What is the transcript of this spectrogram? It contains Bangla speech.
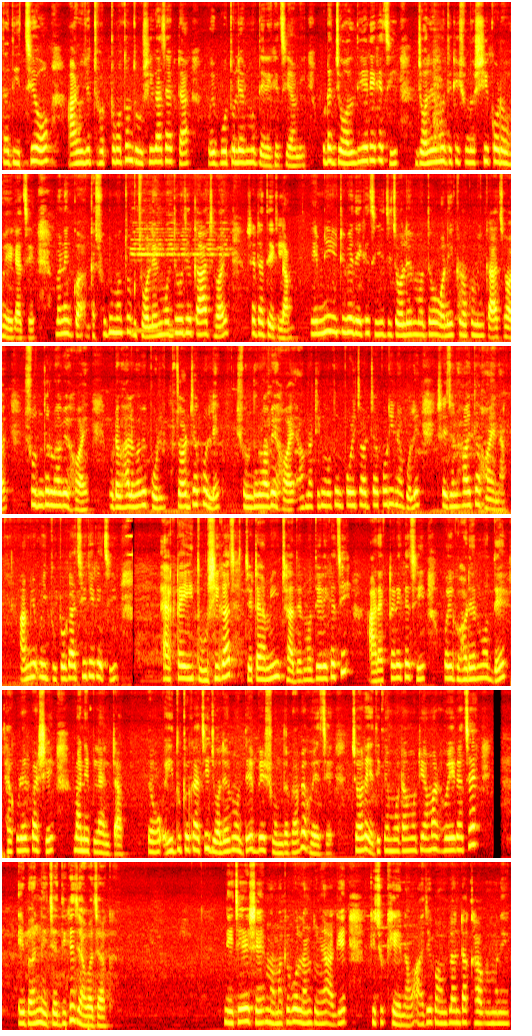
তা দিচ্ছেও আর ওই যে ছোট্ট মতন তুলসী গাছ একটা, ওই বোতলের মধ্যে রেখেছি আমি। ওটা জল দিয়ে রেখেছি, জলের মধ্যে কি সুন্দর শিকড়ও হয়ে গেছে। মানে শুধুমাত্র জলের মধ্যেও যে গাছ হয়, সেটা দেখলাম। এমনি ইউটিউবে দেখেছি যে জলের মধ্যেও অনেক রকমের গাছ হয়, সুন্দরভাবে হয়। ওটা ভালোভাবে পরিচর্যা করলে সুন্দরভাবে হয়। আমরা ঠিক মতন পরিচর্যা করি না বলে, সেজন্য হয়তো হয় না। আমি ওই দুটো গাছই রেখেছি। একটা এই তুলসী গাছ যেটা আমি ছাদের মধ্যে রেখেছি, আর একটা রেখেছি ওই ঘরের মধ্যে ঠাকুরের পাশে মানি প্ল্যান্টটা তো এই দুটো গাছই জলের মধ্যে বেশ সুন্দরভাবে হয়েছে। চলো এদিকে মোটামুটি আমার হয়ে গেছে। এবার নিচের দিকে যাওয়া যাক। নিচে এসে মামাকে বললাম, তুমি আগে কিছু খেয়ে নাও। আজকে কমপ্ল্যানটা খাব মানে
